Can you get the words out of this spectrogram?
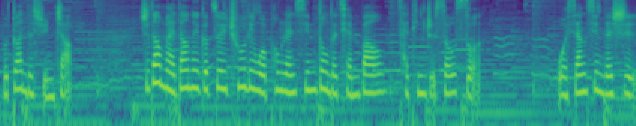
不断的寻找，直到买到那个最初令我怦然心动的钱包，才停止搜索。我相信的是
